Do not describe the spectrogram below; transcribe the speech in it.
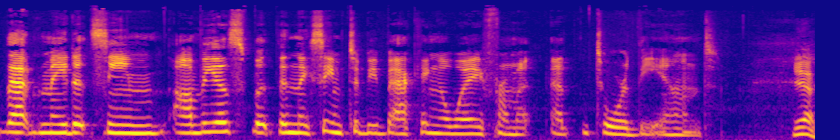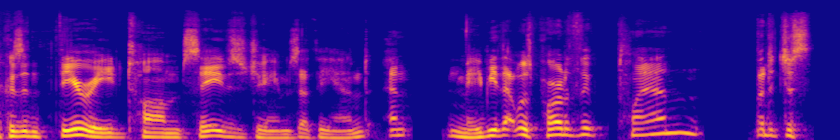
that made it seem obvious, but then they seem to be backing away from it at toward the end. Yeah, because in theory, Tom saves James at the end, and maybe that was part of the plan, but it just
